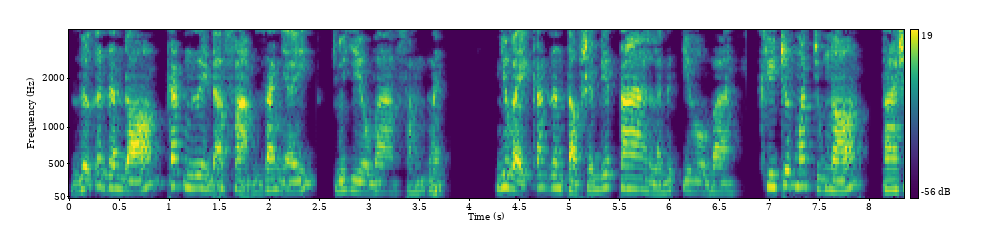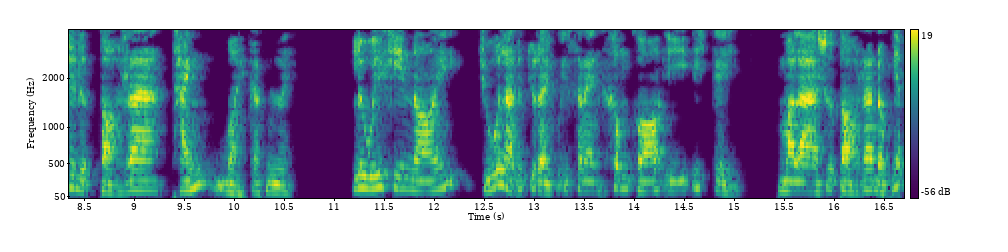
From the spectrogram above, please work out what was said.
Giữa các dân đó, các ngươi đã phạm danh ấy, Chúa Giê-hô-va phán vậy. Như vậy các dân tộc sẽ biết ta là Đức Giê-hô-va. Khi trước mắt chúng nó, ta sẽ được tỏ ra thánh bởi các ngươi. Lưu ý khi nói Chúa là Đức Chúa Trời của Israel không có ý ích kỷ, mà là sự tỏ ra độc nhất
